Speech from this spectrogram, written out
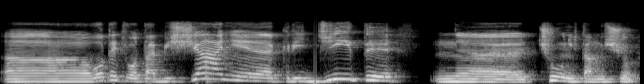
э, вот эти вот обещания, кредиты, э, что у них там еще.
